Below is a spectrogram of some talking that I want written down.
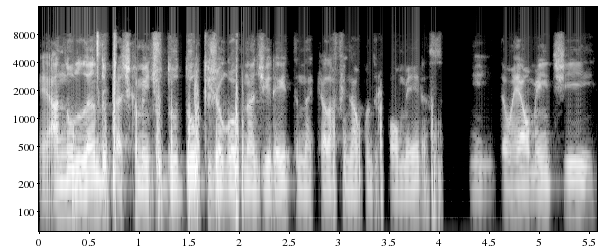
é, anulando praticamente o Dudu que jogou na direita naquela final contra o Palmeiras. E, então, realmente,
